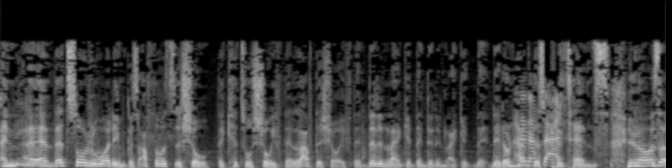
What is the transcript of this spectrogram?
And and that's so rewarding because afterwards the show, the kids will show if they love the show. If they didn't like it, they didn't like it. They, they don't have Then this that's sad. Pretense, you know. So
